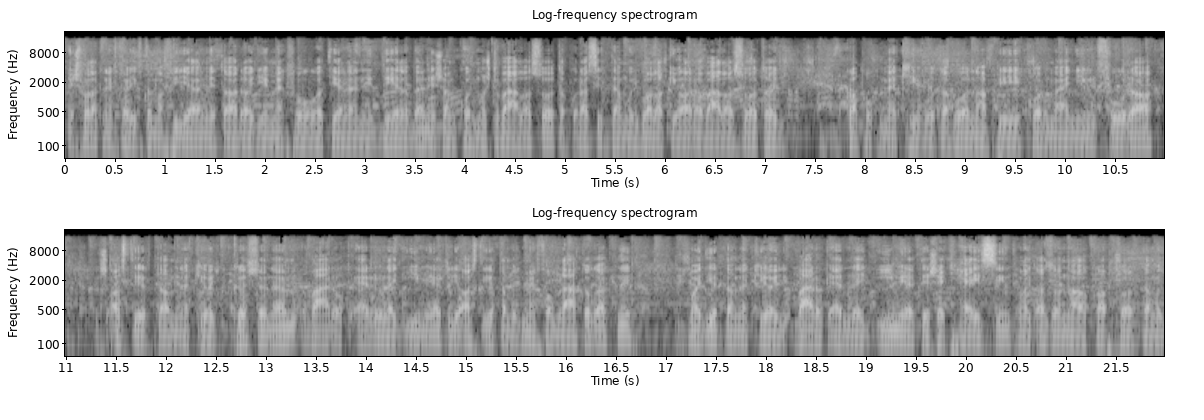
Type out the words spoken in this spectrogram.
És valakinek felhívtam a figyelmét arra, hogy én meg fogok ott jelenni délben, és amikor most válaszolt, akkor azt hittem, hogy valaki arra válaszolt, hogy kapok meghívót a holnapi kormányinfóra, és azt írtam neki, hogy köszönöm, várok erről egy e-mailt, ugye azt írtam, hogy meg fogom látogatni, majd írtam neki, hogy várok erről egy e-mailt és egy helyszínt, majd azonnal kapcsoltam, hogy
